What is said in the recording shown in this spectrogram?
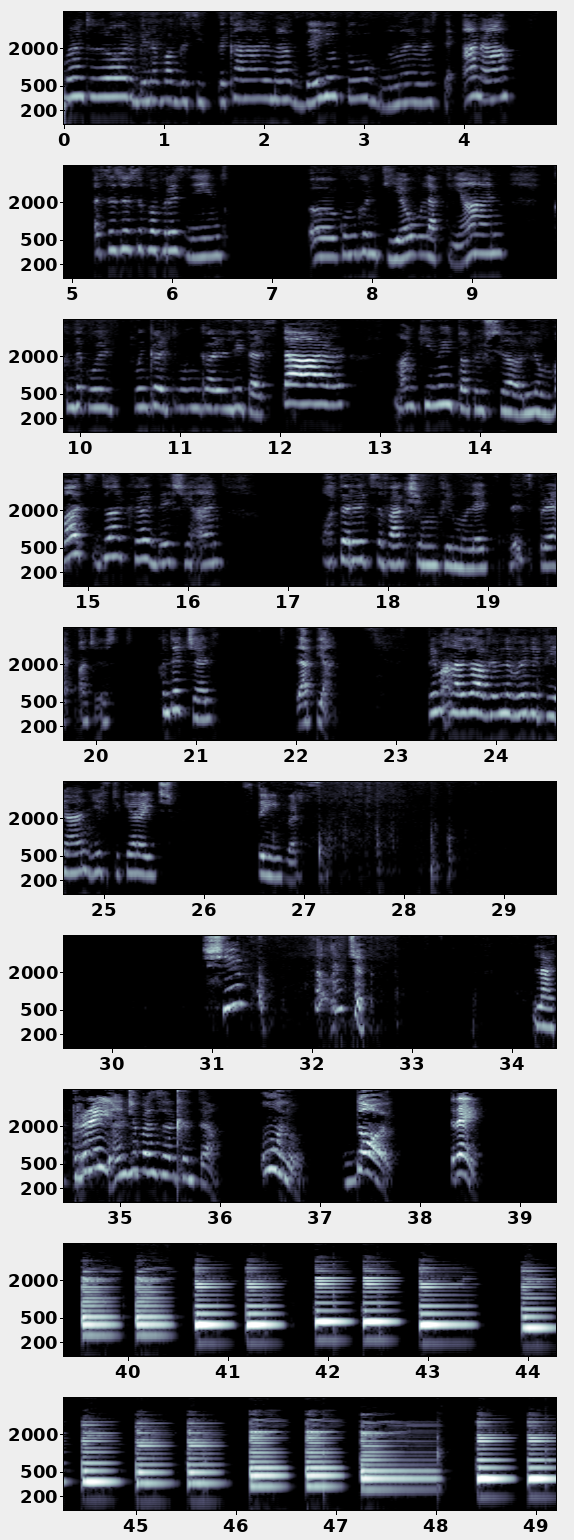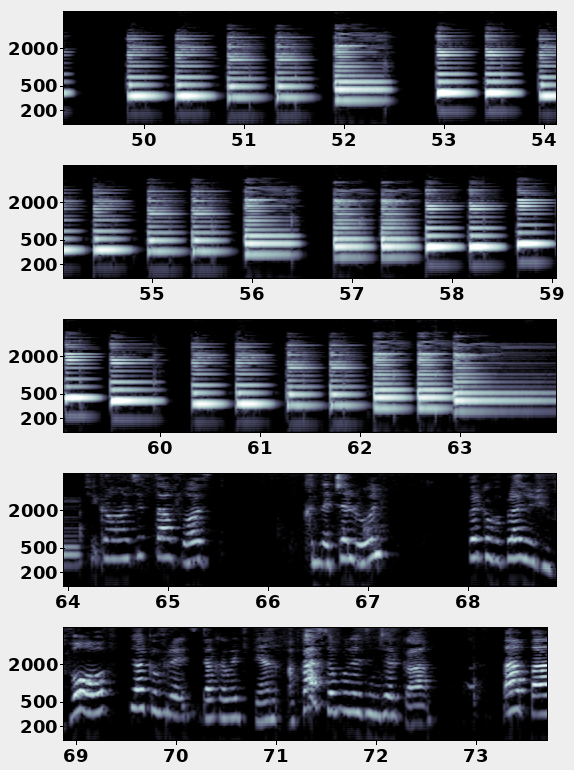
Bună tuturor, bine v-am găsit pe canalul meu de YouTube, numele meu este Ana. Astăzi o să vă prezint uh, cum cânt eu la pian, cântecul Twinkle Twinkle Little Star. M-am chinuit totuși să îl învăț, doar că deși am hotărât să fac și un filmuleț despre acest cântecel la pian. Prima dată avem nevoie de pian, este chiar aici, este invers. Și să începem. La 3 începem să-l cântăm. 1, 2, 3. Fost cântecelul. Sper că vă place și vouă și dacă vreți, dacă aveți pian acasă, puteți încerca. Pa, pa!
